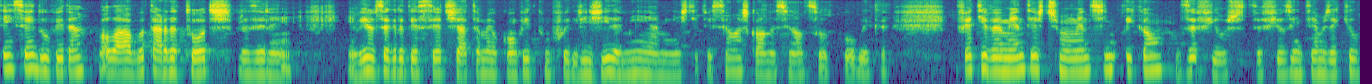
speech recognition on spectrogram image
Sim, sem dúvida. Olá, boa tarde a todos. Prazer em, em ver-vos. Agradecer já também o convite que me foi dirigido a mim e à minha instituição, à Escola Nacional de Saúde Pública. Efetivamente, estes momentos implicam desafios. Desafios em termos daquilo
